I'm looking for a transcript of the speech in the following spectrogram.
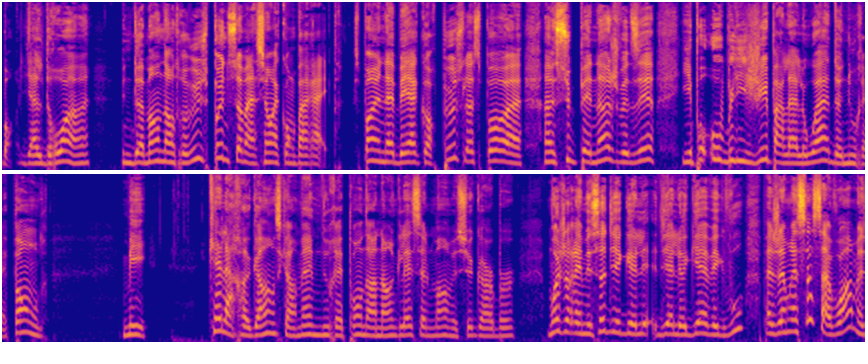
Bon, il y a le droit, hein. Une demande d'entrevue, c'est pas une sommation à comparaître. C'est pas un ABA corpus, là, c'est pas euh, un subpénat, je veux dire. Il est pas obligé par la loi de nous répondre. Mais quelle arrogance quand même nous répondre en anglais seulement, M. Garber. Moi, j'aurais aimé ça dialoguer avec vous, parce j'aimerais ça savoir, M.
